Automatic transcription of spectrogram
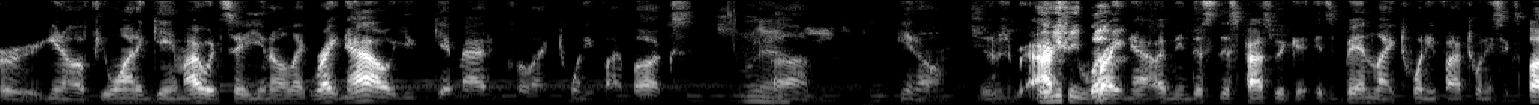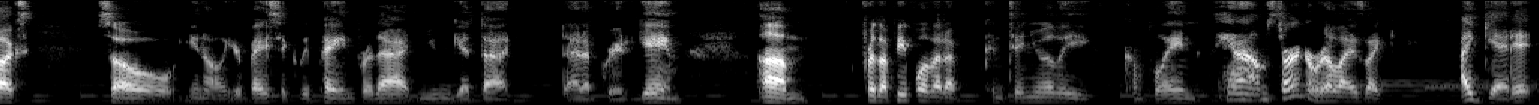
or you know, if you want a game, I would say, you know, like right now you can get Madden for like twenty five bucks. Oh, yeah. Um, you know, it was actually right now. I mean, this this past week it's been like 25, 26 bucks. So you know, you're basically paying for that, and you can get that that upgraded game. Um, for the people that have continually complained, you know I'm starting to realize like I get it.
